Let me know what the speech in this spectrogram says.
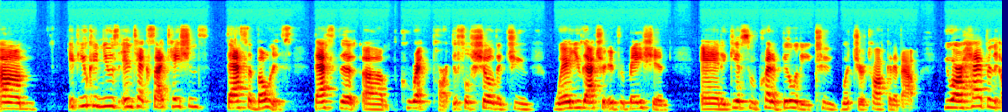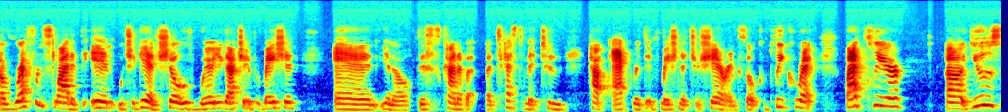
Um, if you can use in-text citations, that's a bonus. That's the um, correct part. This will show that you where you got your information and it gives some credibility to what you're talking about you are having a reference slide at the end, which again shows where you got your information. And, you know, this is kind of a, a testament to how accurate the information that you're sharing. So complete correct. By clear, uh, use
